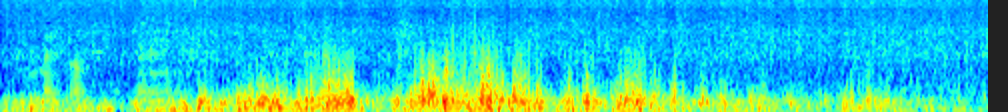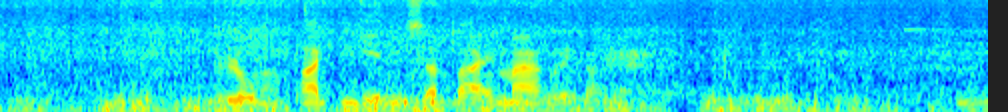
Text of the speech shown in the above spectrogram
เห็นไหมครับลมพัดเย็นสบายมากเลยครับอืม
